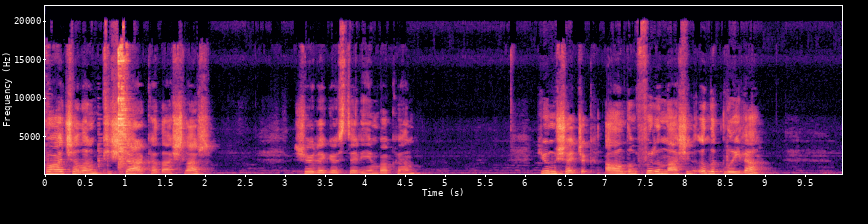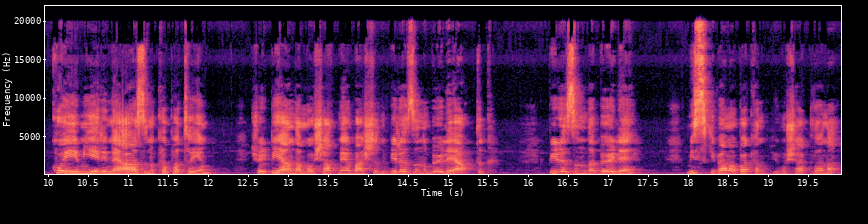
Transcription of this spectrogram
Hah. Poğaçalarım pişti arkadaşlar. Şöyle göstereyim bakın. Yumuşacık. Aldım fırından şimdi ılıklığıyla koyayım yerine ağzını kapatayım. Şöyle bir yandan boşaltmaya başladım. Birazını böyle yaptık. Birazını da böyle. Mis gibi ama bakın yumuşaklığına.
